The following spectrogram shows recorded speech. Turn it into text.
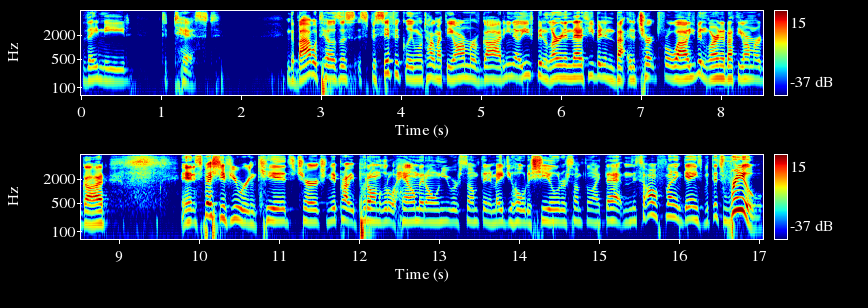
they need to test. And the Bible tells us specifically when we're talking about the armor of God, you know, you've been learning that if you've been in the church for a while, you've been learning about the armor of God. And especially if you were in kids' church and they probably put on a little helmet on you or something and made you hold a shield or something like that. And it's all fun and games, but it's real.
